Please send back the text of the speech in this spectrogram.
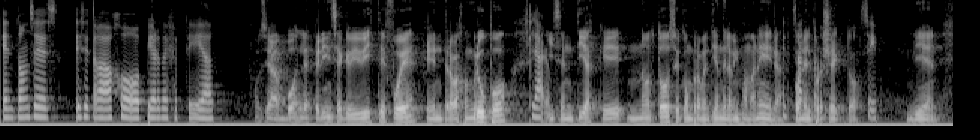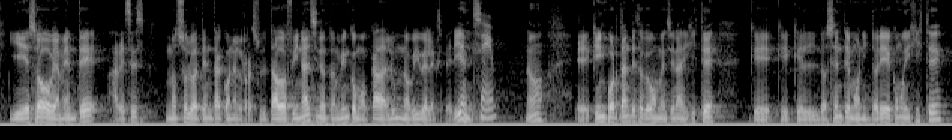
entonces ese trabajo pierde efectividad. O sea, vos la experiencia que viviste fue en trabajo en grupo y sentías que no todos se comprometían de la misma manera con el proyecto. Sí. Bien, y eso obviamente a veces no solo atenta con el resultado final, sino también como cada alumno vive la experiencia. Sí. ¿no? Eh, qué importante esto que vos mencionás, dijiste que, que- que el docente monitoree, ¿cómo dijiste?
